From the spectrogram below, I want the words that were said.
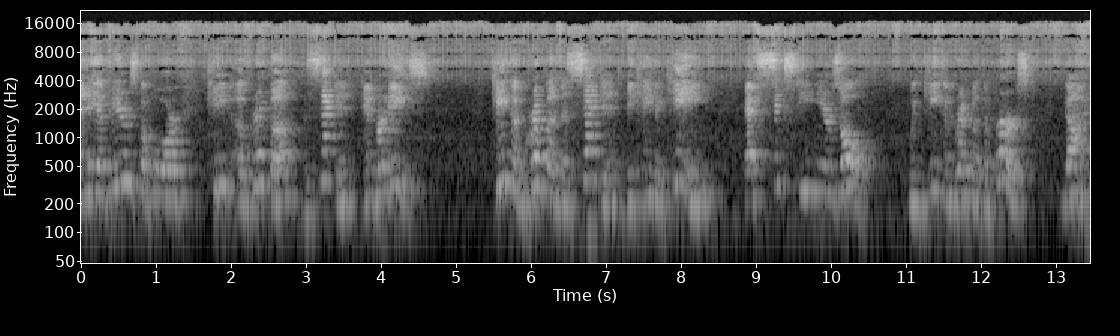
And he appears before King Agrippa II and Bernice. King Agrippa II became a king at 16 years old when King Agrippa I died.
